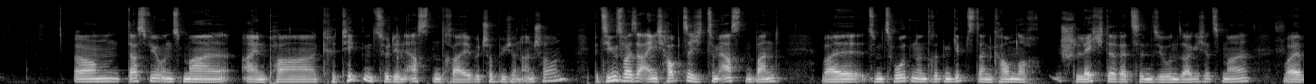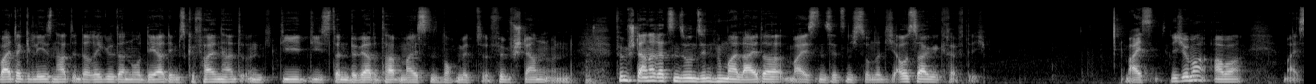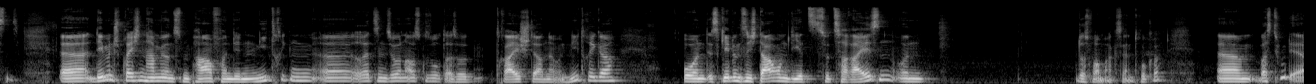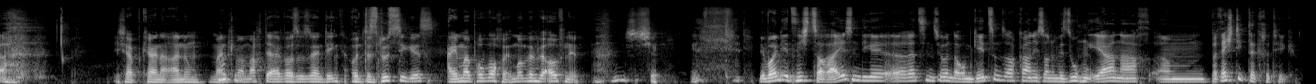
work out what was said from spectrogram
ähm, dass wir uns mal ein paar Kritiken zu den ersten drei Witcher-Büchern anschauen. Beziehungsweise eigentlich hauptsächlich zum ersten Band, weil zum zweiten und dritten gibt es dann kaum noch schlechte Rezensionen, sage ich jetzt mal. Weil weitergelesen hat in der Regel dann nur der, dem es gefallen hat. Und die, die es dann bewertet haben, meistens noch mit äh, fünf Sternen. Und fünf Sterne-Rezensionen sind nun mal leider meistens jetzt nicht sonderlich aussagekräftig. Meistens. Nicht immer, aber meistens. Äh, dementsprechend haben wir uns ein paar von den niedrigen äh, Rezensionen ausgesucht, also drei Sterne und niedriger. Und es geht uns nicht darum, die jetzt zu zerreißen. Und das war Max sein Drucker. Ähm, was tut er? Ich habe keine Ahnung. Manchmal macht er einfach so sein Ding. Und das Lustige ist, einmal pro Woche, immer wenn wir aufnehmen. Wir wollen die jetzt nicht zerreißen, die äh, Rezension, darum geht es uns auch gar nicht, sondern wir suchen eher nach ähm, berechtigter Kritik.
